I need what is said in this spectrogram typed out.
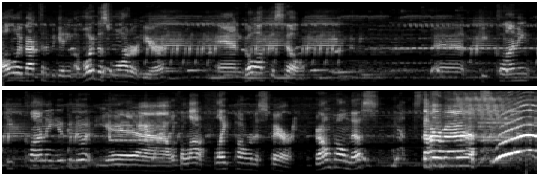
all the way back to the beginning. Avoid this water here, and go up this hill. And keep climbing, keep climbing, you can do it. Yeah, with a lot of flight power to spare. Ground pound this. Starbits! Woo!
